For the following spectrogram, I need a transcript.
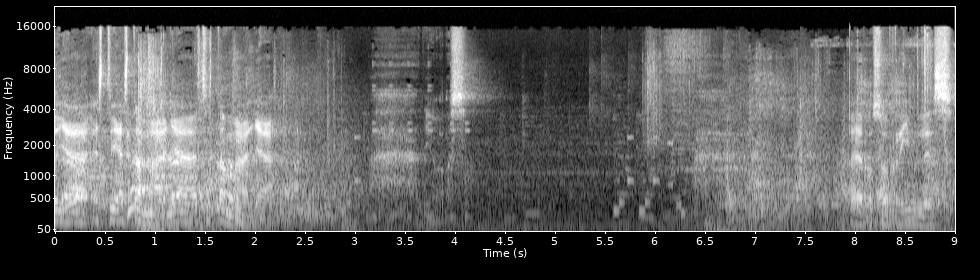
esto ya, esto ya está mal, ya, esto está mal, ya. Dios. Perros horribles.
